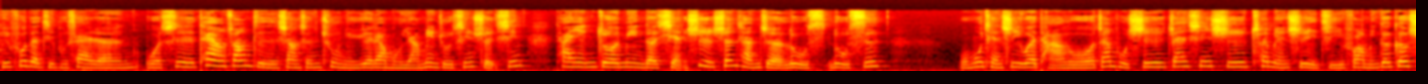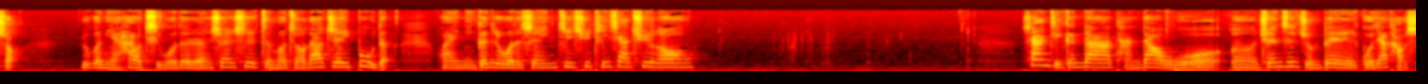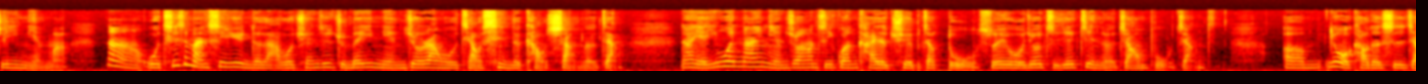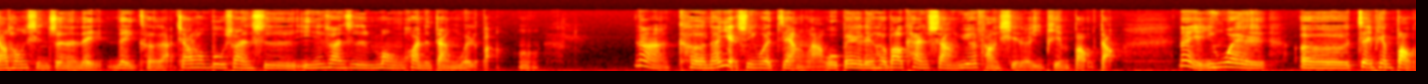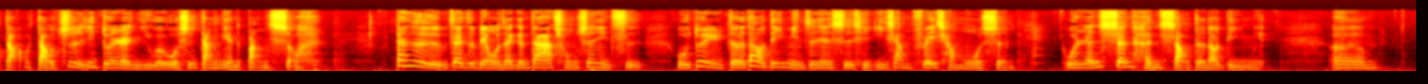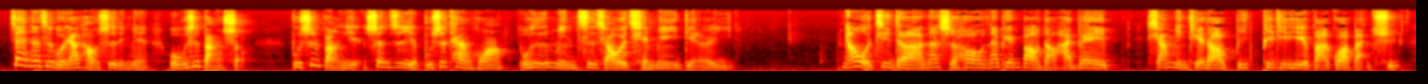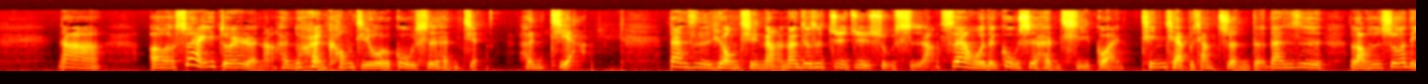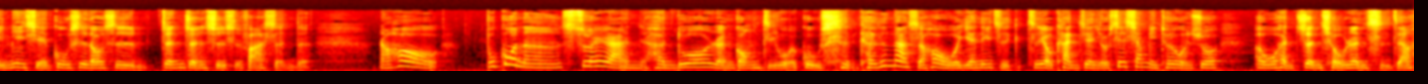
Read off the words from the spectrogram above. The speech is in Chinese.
皮肤的吉普赛人，我是太阳双子上升处女月亮母羊命主星水星太阴座命的显示生产者露丝露丝。我目前是一位塔罗占卜师、占星师、催眠师以及弗朗明哥歌手。如果你也好奇我的人生是怎么走到这一步的，欢迎你跟着我的声音继续听下去喽。上一集跟大家谈到我，呃，全职准备国家考试一年嘛，那我其实蛮幸运的啦，我全职准备一年就让我侥幸的考上了，这样。那也因为那一年中央机关开的缺比较多，所以我就直接进了交通部这样子。嗯，因为我考的是交通行政的类类科啦，交通部算是已经算是梦幻的单位了吧，嗯。那可能也是因为这样啦，我被联合报看上，约访写了一篇报道。那也因为呃这篇报道导致一堆人以为我是当年的榜首，但是在这边我再跟大家重申一次，我对于得到第一名这件事情一向非常陌生，我人生很少得到第一名。嗯、在那次国家考试里面，我不是榜首，不是榜眼，甚至也不是探花，我只是名次稍微前面一点而已。然后我记得啊，那时候那篇报道还被。乡民贴到 P P T T 的八卦版去，那呃，虽然一堆人啊，很多人攻击我的故事很假很假，但是乡亲呐，那就是句句属实啊。虽然我的故事很奇怪，听起来不像真的，但是老实说，里面写故事都是真真实实发生的。然后不过呢，虽然很多人攻击我的故事，可是那时候我眼里只只有看见有些乡民推文说。呃，我很正求认识这样，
